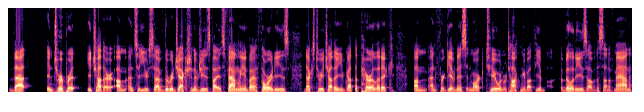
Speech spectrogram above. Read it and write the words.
that interpret each other. Um, and so you have the rejection of Jesus by his family and by authorities next to each other. You've got the paralytic um, and forgiveness in Mark 2 when we're talking about the abilities of the Son of Man.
